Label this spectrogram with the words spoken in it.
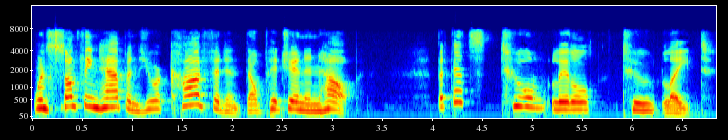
When something happens, you are confident they'll pitch in and help. But that's too little, too late.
